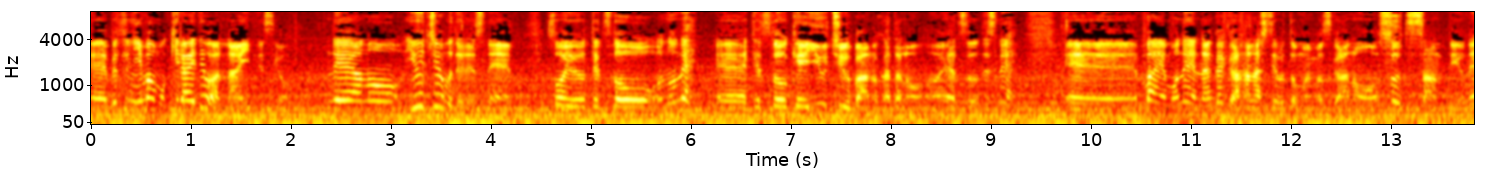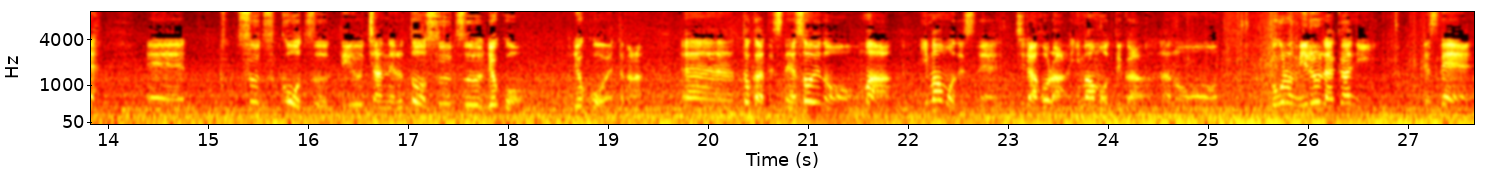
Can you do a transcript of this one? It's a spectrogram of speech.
えー、別に今も嫌いではないんですよ。で、あの、YouTube でですね、そういう鉄道のね、えー、鉄道系 YouTuber の方のやつをですね、えー、前もね、何回か話してると思いますが、あの、スーツさんっていうね、えー、スーツ交通っていうチャンネルと、スーツ旅行、旅行やったかな、えー、とかですね、そういうのを、まあ、今もですね、ちらほら、今もっていうか、あの僕の見る中にですね、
